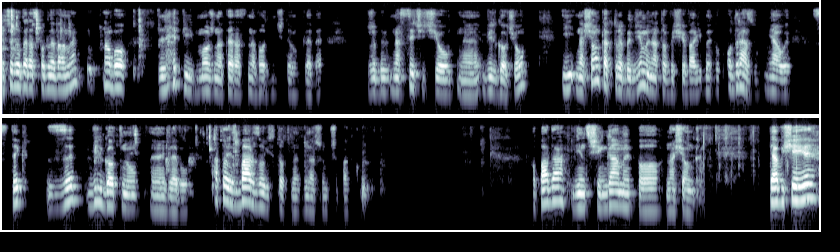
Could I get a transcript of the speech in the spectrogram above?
Dlaczego teraz podlewamy? No bo lepiej można teraz nawodnić tę glebę, żeby nasycić ją e, wilgocią i nasionka, które będziemy na to wysiewali, będą od razu miały styk z wilgotną e, glebą. A to jest bardzo istotne w naszym przypadku. Opada, więc sięgamy po nasionka. Ja wysieję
